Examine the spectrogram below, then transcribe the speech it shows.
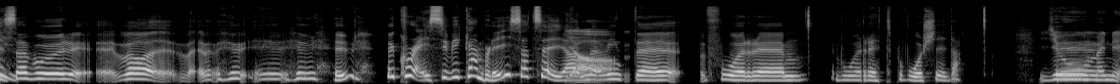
visa vår, eh, vad, hur, hur, hur, hur, crazy vi kan bli så att säga Ja. när vi inte får eh, vår rätt på vår sida. Jo, Eh. men,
